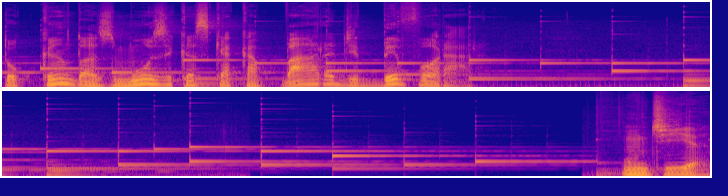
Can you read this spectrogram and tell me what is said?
tocando as músicas que acabara de devorar. Um dia,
